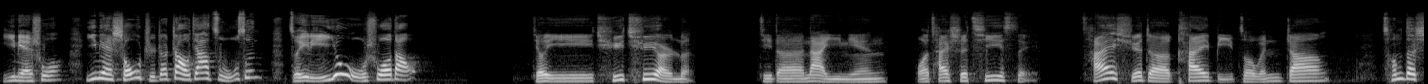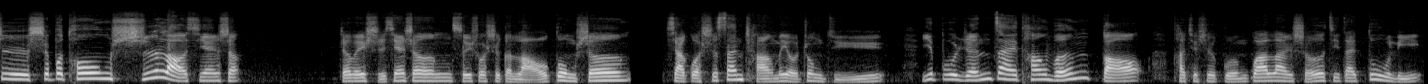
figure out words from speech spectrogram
一面说，一面手指着赵家祖孙，嘴里又说道。就以区区而论，记得那一年我才十七岁，才学着开笔做文章，从的是史不通史老先生。这位史先生虽说是个老贡生，下过十三场没有中举，一部人在堂文稿，他却是滚瓜烂熟记在肚里。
